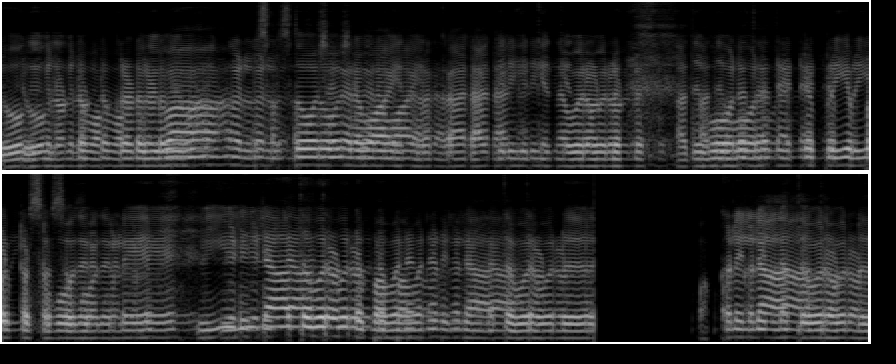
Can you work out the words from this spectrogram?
രോഗികളുടെ മക്കളുടെ വിവാഹങ്ങൾ സന്തോഷകരമായി നടക്കാൻ ആഗ്രഹിക്കുന്നവരുണ്ട്. അതുപോലെ തന്നെ എന്റെ പ്രിയപ്പെട്ട സഹോദരങ്ങളെ വീടില്ലാത്തവരുണ്ട് ഭവനങ്ങളില്ലാത്തവരുണ്ട് മക്കളില്ലാത്തവരുണ്ട്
